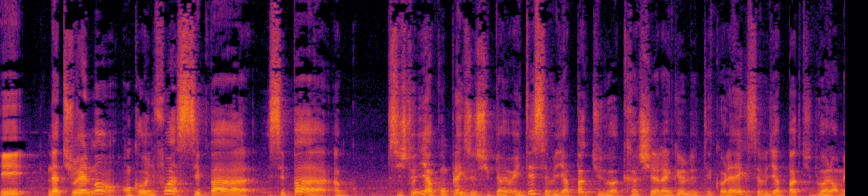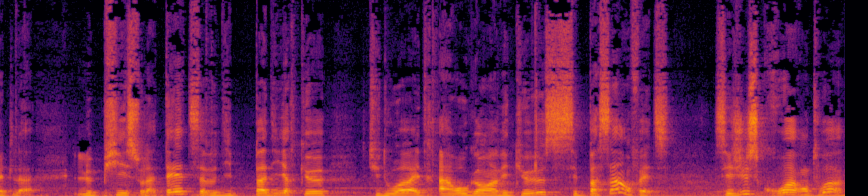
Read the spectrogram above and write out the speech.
Et naturellement, encore une fois, c'est pas, c'est pas si je te dis un complexe de supériorité, ça veut dire pas que tu dois cracher à la gueule de tes collègues, ça veut dire pas que tu dois leur mettre le pied sur la tête, ça veut dire, pas dire que tu dois être arrogant avec eux, c'est pas ça en fait. C'est juste croire en toi.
